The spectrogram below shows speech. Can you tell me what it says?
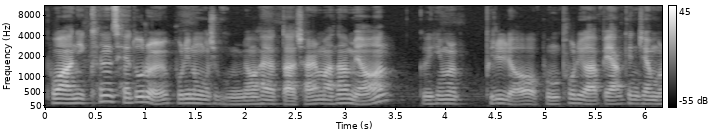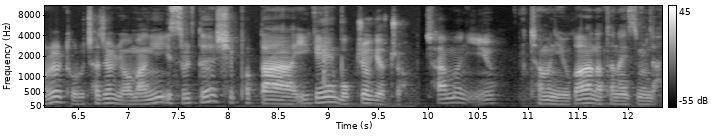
보안이 큰 세도를 부리는 것이 분명하였다. 잘만 하면 그 힘을 빌려 분풀이와 빼앗긴 재물을 도로 찾을 여망이 있을 듯 싶었다. 이게 목적이었죠. 참은 이유. 참은 이유가 나타나 있습니다.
